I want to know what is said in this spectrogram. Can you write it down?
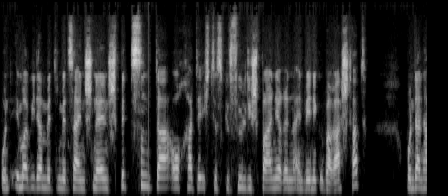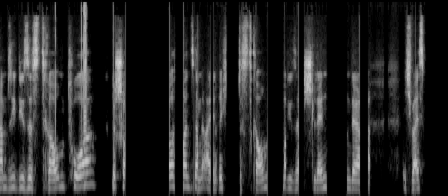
und immer wieder mit, mit seinen schnellen Spitzen da auch hatte ich das Gefühl, die Spanierin ein wenig überrascht hat. Und dann haben sie dieses Traumtor geschossen, ein richtiges Traumtor, dieser Schlendern der, ich weiß nicht,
